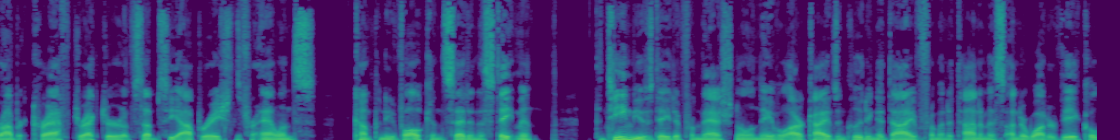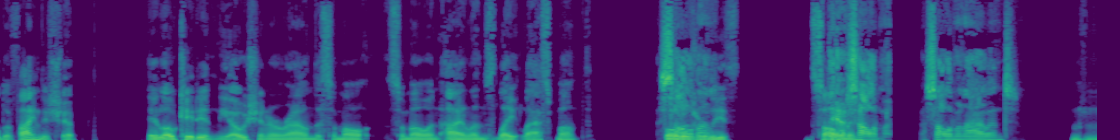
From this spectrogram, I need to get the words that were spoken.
Robert Kraft, director of subsea operations for Allen's company Vulcan, said in a statement The team used data from national and naval archives, including a dive from an autonomous underwater vehicle, to find the ship. They located in the ocean around the Samo- Samoan Islands late last month. Photos Solomon. released. Yeah, Solomon? Solomon. Solomon Islands. hmm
